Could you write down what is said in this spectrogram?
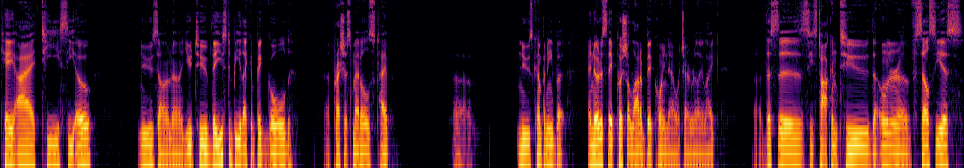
K I T C O News on uh, YouTube. They used to be like a big gold, uh, precious metals type uh, news company, but I noticed they push a lot of Bitcoin now, which I really like. Uh, this is he's talking to the owner of Celsius.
